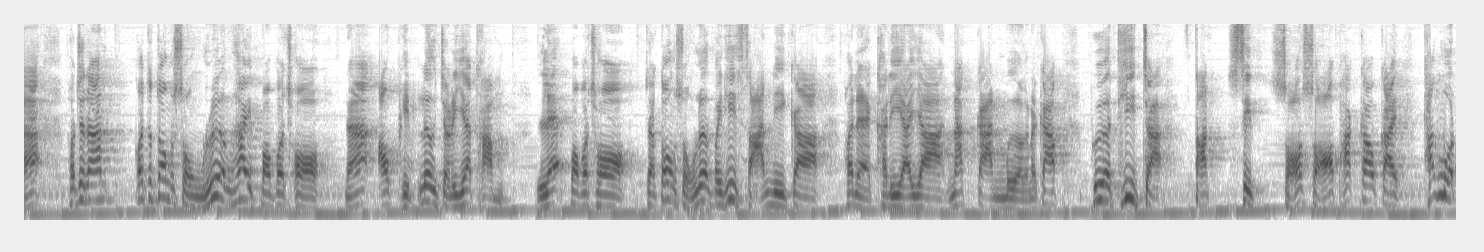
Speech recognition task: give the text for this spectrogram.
นะเพราะฉะนั้นก็จะต้องส่งเรื่องให้ปปชนะเอาผิดเรื่องจริยธรรม และปปชจะต้องส่งเรื่องไปที่ศาลฎีกา แผนกคดีอาญานักการเมืองนะครับ เพื่อที่จะตัดสิทธิ์สสพักเก้าไกล ทั้งหมด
